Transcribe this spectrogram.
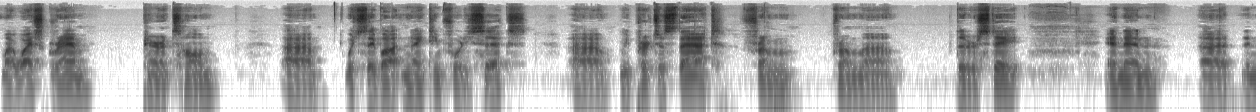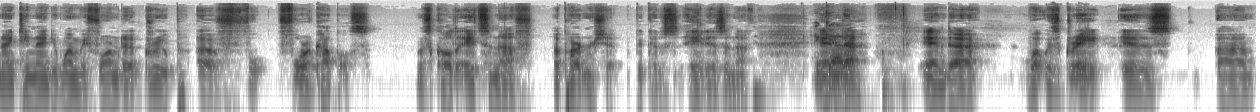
my wife's grandparents' home, uh, which they bought in 1946. Uh, we purchased that from, from uh, their estate. And then uh, in 1991, we formed a group of four, four, couples. It was called Eight's Enough, a partnership because eight is enough. I and uh, and uh, what was great is um,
